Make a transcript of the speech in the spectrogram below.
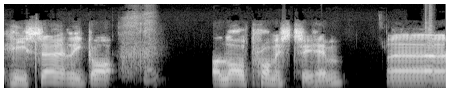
he certainly got a lot of promise to him. Uh,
